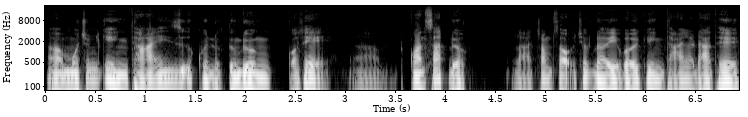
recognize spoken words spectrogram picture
À, một trong những cái hình thái giữ quyền lực tương đương có thể À, quan sát được là trong xã hội trước đây với cái hình thái là đa thê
